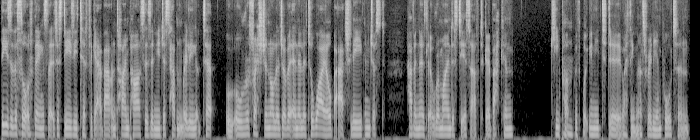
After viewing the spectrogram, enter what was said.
these are the sort of mm-hmm. things that are just easy to forget about and time passes and you just haven't really looked at or, or refreshed your knowledge of it in a little while but actually even just having those little reminders to yourself to go back and keep up mm. with what you need to do i think that's really important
